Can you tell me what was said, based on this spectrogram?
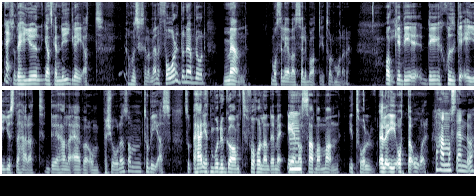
Nej. Så det är ju en ganska ny grej att homosexuella män får donera blod, men måste leva celibat i 12 månader. Och det, det sjuka är ju just det här att det handlar även om personer som Tobias, som är i ett monogamt förhållande med en Mm. och samma man i 12, eller i 8 år. Och han måste ändå,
